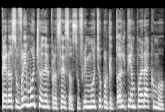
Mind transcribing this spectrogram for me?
pero sufrí mucho en el proceso, sufrí mucho porque todo el tiempo era como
